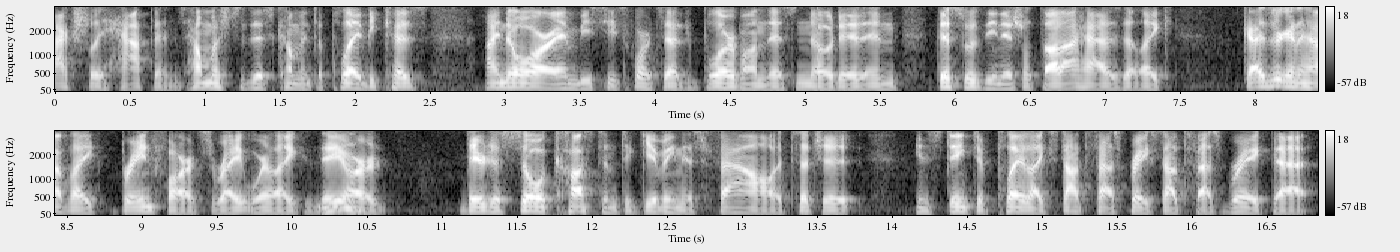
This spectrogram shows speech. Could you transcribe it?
actually happens? How much does this come into play? Because I know our NBC Sports Edge blurb on this noted, and this was the initial thought I had is that like guys are gonna have like brain farts, right? Where like they mm-hmm. are they're just so accustomed to giving this foul. It's such a instinctive play, like stop the fast break, stop the fast break, that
